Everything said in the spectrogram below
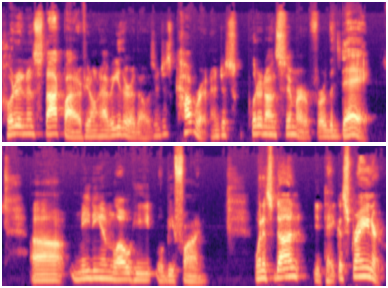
put it in a stock pot if you don't have either of those and just cover it and just put it on simmer for the day. Uh, medium low heat will be fine. When it's done, you take a strainer,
